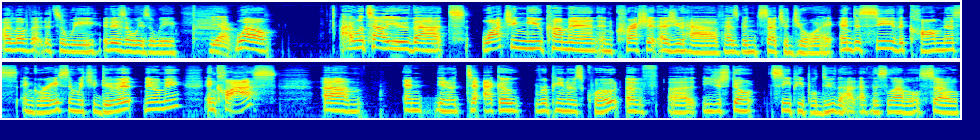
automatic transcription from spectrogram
I love that it's a we. It is always a we. Yeah. Well, I will tell you that watching you come in and crush it as you have has been such a joy. And to see the calmness and grace in which you do it, Naomi, in class, um, and, you know, to echo Rapinoe's quote of uh, you just don't see people do that at this level. So,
